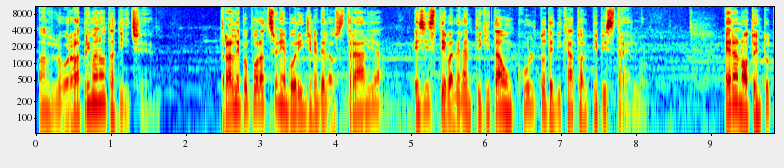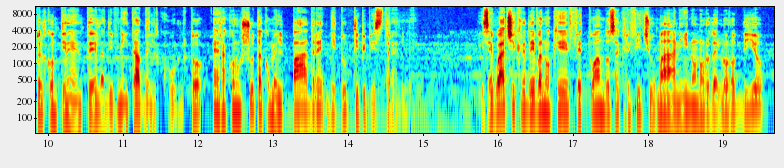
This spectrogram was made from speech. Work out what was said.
Allora, la prima nota dice: Tra le popolazioni aborigene dell'Australia esisteva nell'antichità un culto dedicato al pipistrello. Era noto in tutto il continente e la divinità del culto era conosciuta come il padre di tutti i pipistrelli. I seguaci credevano che effettuando sacrifici umani in onore del loro dio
